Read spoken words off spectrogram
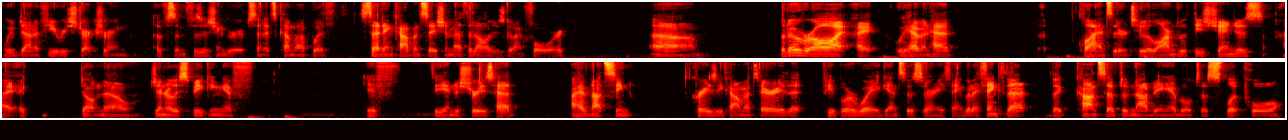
we've done a few restructuring of some physician groups, and it's come up with setting compensation methodologies going forward. Um, but overall, I, I we haven't had clients that are too alarmed with these changes. I, I don't know. Generally speaking, if if the industry's had, I have not seen crazy commentary that people are way against this or anything, but I think that the concept of not being able to split pool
